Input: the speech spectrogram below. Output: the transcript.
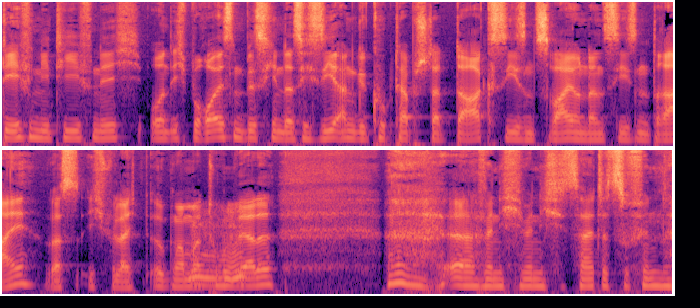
definitiv nicht. Und ich bereue es ein bisschen, dass ich sie angeguckt habe statt Dark Season 2 und dann Season 3, was ich vielleicht irgendwann mal mhm. tun werde, äh, wenn, ich, wenn ich die Zeit dazu finde.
